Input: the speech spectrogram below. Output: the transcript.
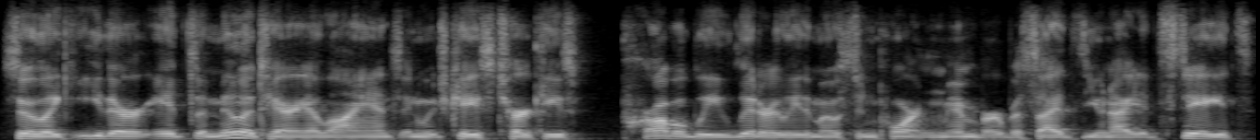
So like either it's a military alliance, in which case Turkey's probably literally the most important member besides the United States,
